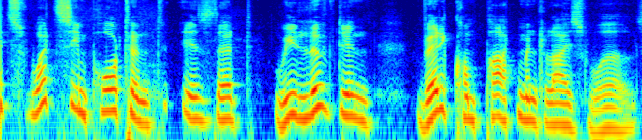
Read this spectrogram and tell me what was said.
it's what's important is that we lived in very compartmentalized worlds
